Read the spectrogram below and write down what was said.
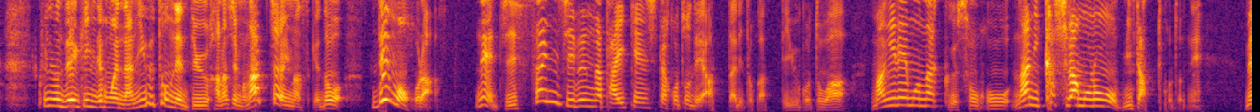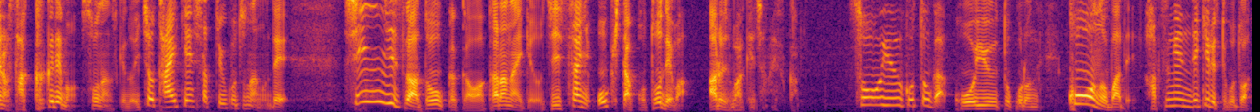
国の税金でお前何言うとんねんっていう話にもなっちゃいますけど、でもほら、ね、実際に自分が体験したことであったりとかっていうことは、紛れもなくそこ何かしらものを見たってことね。目の錯覚でもそうなんですけど、一応体験したっていうことなので、真実はどうかかわからないけど、実際に起きたことではあるわけじゃないですか。そういうことがこういうところね、こうの場で発言できるってことは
